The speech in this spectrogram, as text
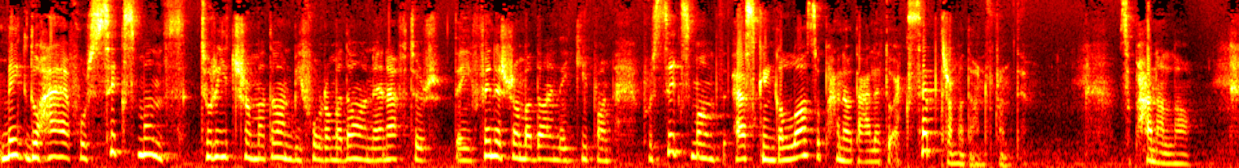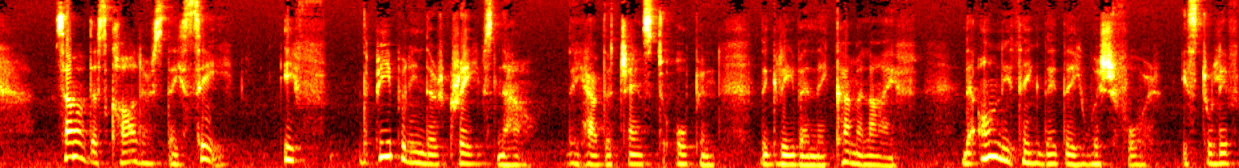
make dua for six months to reach Ramadan before Ramadan, and after they finish Ramadan, they keep on for six months asking Allah subhanahu wa ta'ala to accept Ramadan from them. Subhanallah. Some of the scholars they say if the people in their graves now they have the chance to open the grave and they come alive, the only thing that they wish for is to live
